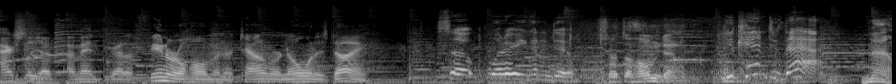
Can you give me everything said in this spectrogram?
Actually, I, I meant you're at a funeral home in a town where no one is dying. So, what are you gonna do? Shut the home down. You can't do that. Now,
